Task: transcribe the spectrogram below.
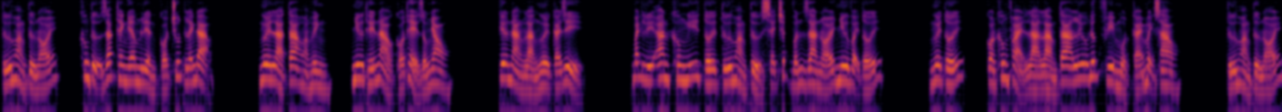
Tứ hoàng tử nói, không tự giác thanh âm liền có chút lãnh đạo. Ngươi là ta hoàng huynh, như thế nào có thể giống nhau? kia nàng là ngươi cái gì? Bách Lý An không nghĩ tới tứ hoàng tử sẽ chất vấn ra nói như vậy tới. Ngươi tới, còn không phải là làm ta lưu đức phi một cái mệnh sao? Tứ hoàng tử nói.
